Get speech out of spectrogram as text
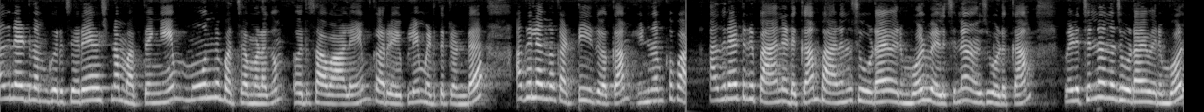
അതിനായിട്ട് നമുക്കൊരു ചെറിയ കഷ്ണം മത്തങ്ങയും മൂന്ന് പച്ചമുളകും ഒരു സവാളയും കറിവേപ്പിലയും എടുത്തിട്ടുണ്ട്. അതിലൊന്ന് കട്ട് ചെയ്ത് വെക്കാം. ഇനി നമുക്ക് അതിനായിട്ടൊരു പാൻ എടുക്കാം. പാൻ ഒന്ന് ചൂടായി വരുമ്പോൾ വെളിച്ചെണ്ണ ഒഴിച്ചു കൊടുക്കാം. വെളിച്ചെണ്ണ ഒന്ന് ചൂടായി വരുമ്പോൾ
